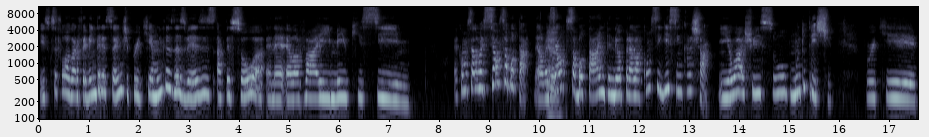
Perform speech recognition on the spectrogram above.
isso que você falou agora foi bem interessante, porque muitas das vezes a pessoa, é, né, ela vai meio que se. É como se ela vai se auto-sabotar. Ela vai É. se auto-sabotar, entendeu? Pra ela conseguir se encaixar. E eu acho isso muito triste. Porque,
